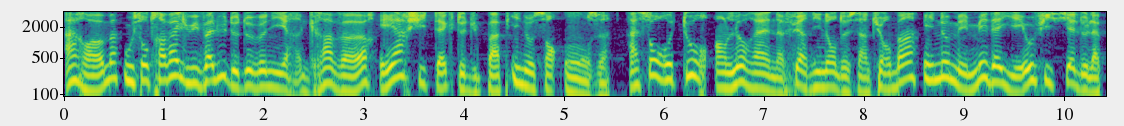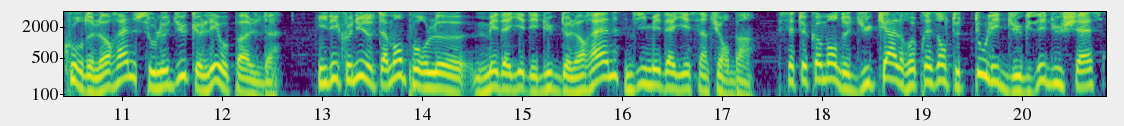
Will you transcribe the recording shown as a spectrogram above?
à Rome, où son travail lui valut de devenir graveur et architecte du pape Innocent XI. À son retour en Lorraine, Ferdinand de Saint-Urbain est nommé médaillé officiel de la cour de Lorraine sous le duc Léopold. Il est connu notamment pour le médaillé des ducs de Lorraine, dit médaillé Saint-Urbain. Cette commande ducale représente tous les ducs et duchesses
